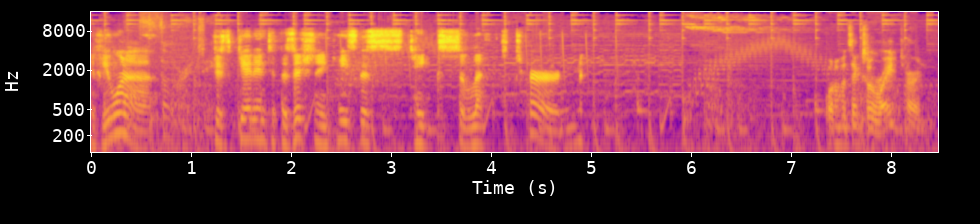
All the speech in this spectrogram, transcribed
If you wanna just get into position in case this takes a left turn. What if it takes a right turn?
